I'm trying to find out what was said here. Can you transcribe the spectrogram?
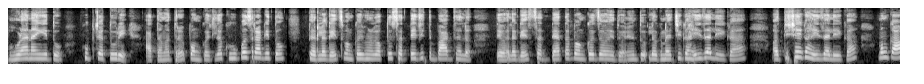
भोळा नाही येतो. खूप चतुर आहे. आता मात्र पंकजला खूपच राग येतो. तर लगेच पंकज म्हणू लागतो सत्यजित बाद झालं. तेव्हा लगेच सध्या आता पंकज जवळ येतो आणि म्हणतो लग्नाची घाई झाली आहे का? अतिशय घाई झाली आहे का? मग का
